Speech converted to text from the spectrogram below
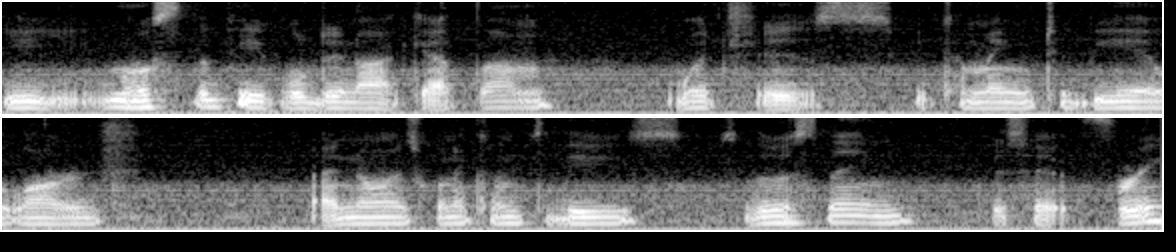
You, most of the people do not get them, which is becoming to be a large annoyance when it comes to these. So this thing, just hit free.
